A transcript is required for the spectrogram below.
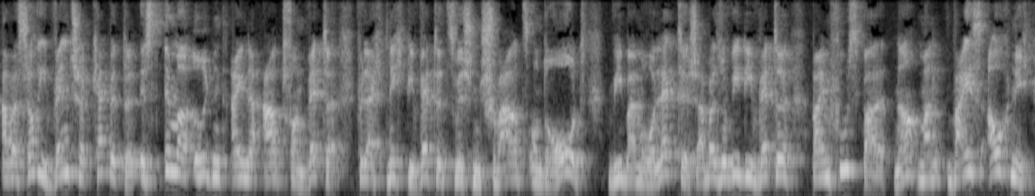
Aber sorry, Venture Capital ist immer irgendeine Art von Wette. Vielleicht nicht die Wette zwischen Schwarz und Rot wie beim Roulette-Tisch, aber so wie die Wette beim Fußball. Ne? Man weiß auch nicht,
